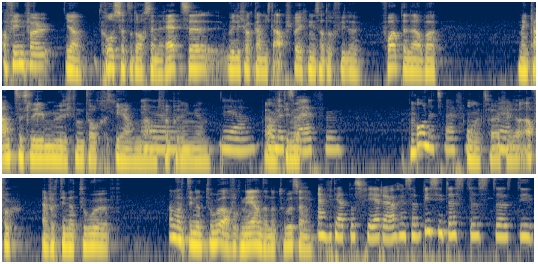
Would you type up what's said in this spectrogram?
auf jeden Fall, ja, Großstadt hat auch seine Reize, will ich auch gar nicht absprechen, es hat auch viele Vorteile, aber mein ganzes Leben würde ich dann doch eher am Land Ja. verbringen. Ja, ohne Zweifel. Hm? Ohne Zweifel. Ohne Zweifel, ja. Einfach, einfach die Natur, einfach die Natur, einfach näher an der Natur sein. Einfach die Atmosphäre auch. Also ein bisschen das, das, das, die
